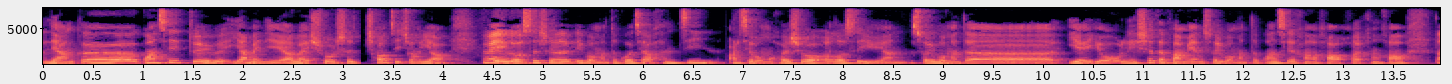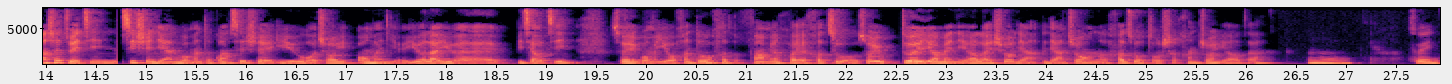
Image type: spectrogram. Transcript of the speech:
两个关系对亚美尼亚来说是超级重要，因为俄罗斯是离我们的国家很近，而且我们会说俄罗斯语言，所以我们的也有历史的方面，所以我们的关系很好，会很好。但是最近几十年，我们的关系是与欧洲、欧盟也越来越比较近，所以我们有很多合方面会合作，所以对亚美尼亚来说，两两种合作都是很重要的。嗯。所以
